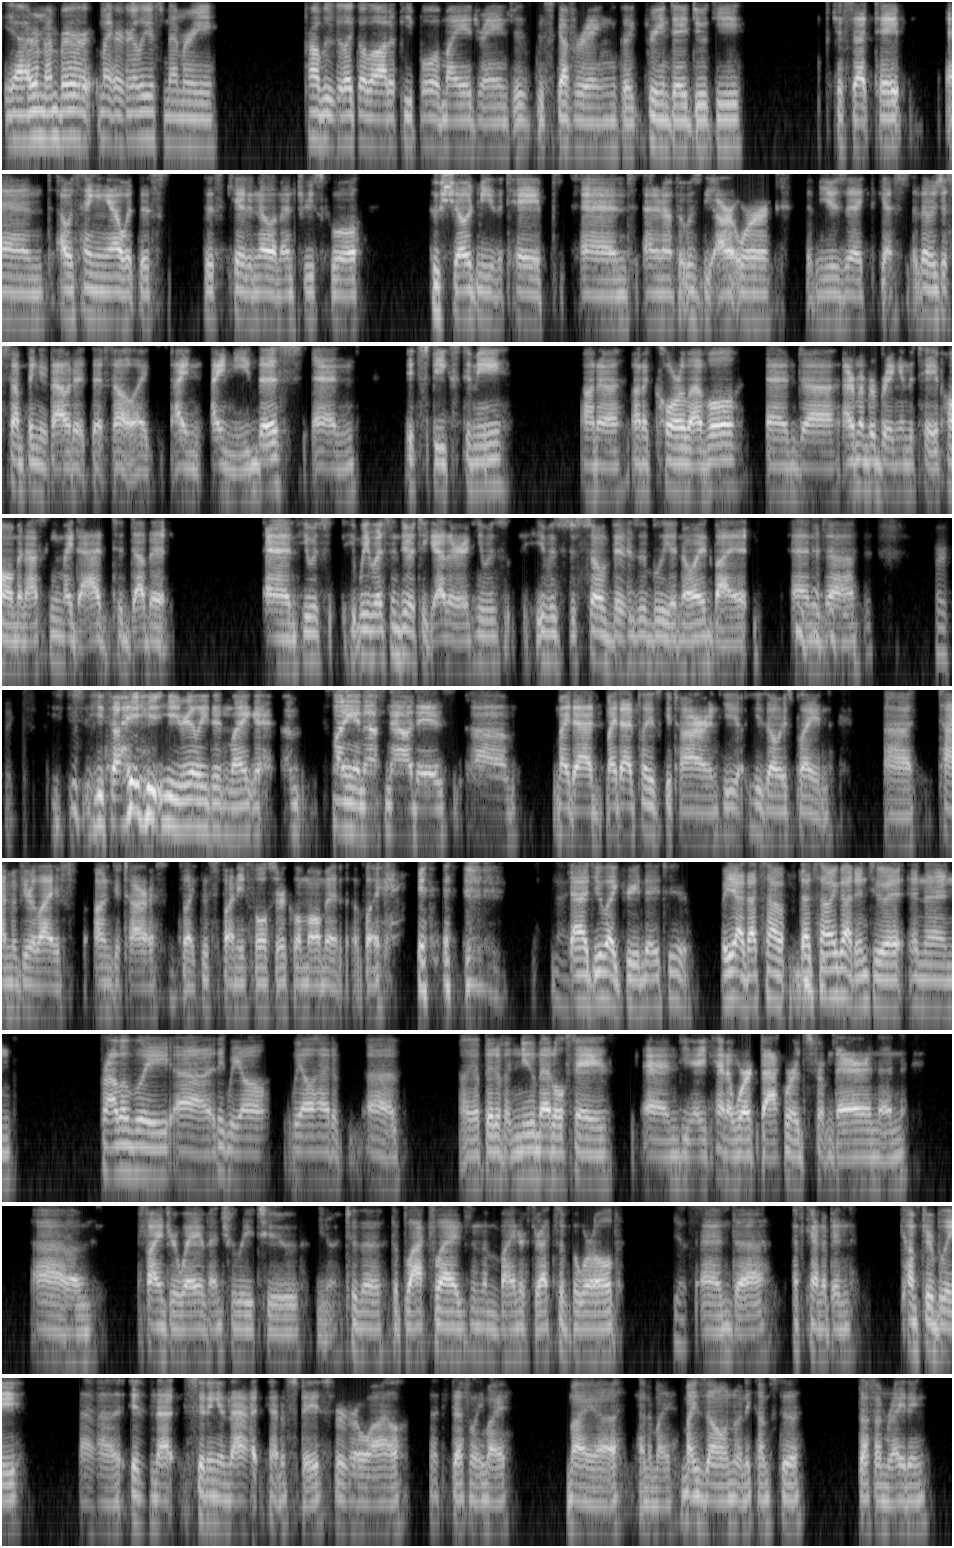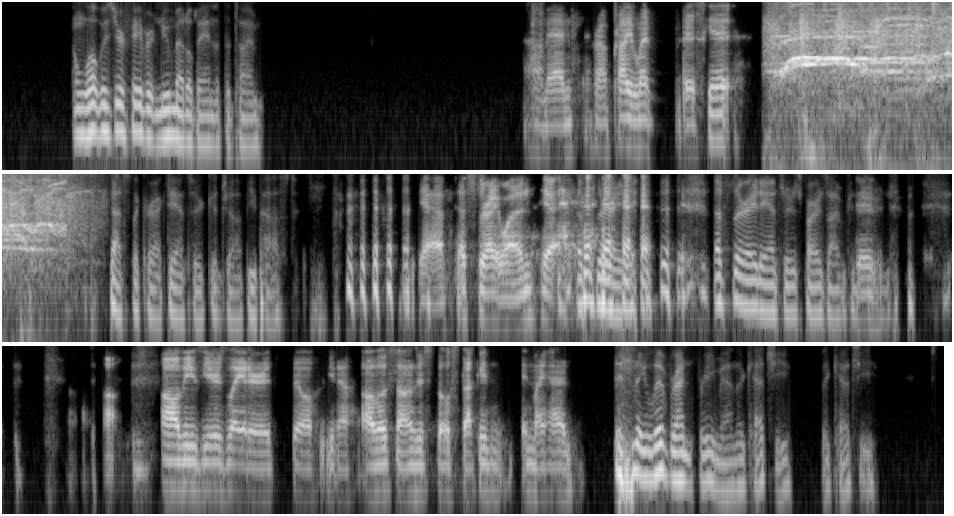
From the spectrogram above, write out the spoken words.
yeah, I remember my earliest memory, probably like a lot of people of my age range, is discovering the Green Day Dookie cassette tape. And I was hanging out with this this kid in elementary school who showed me the tape. And I don't know if it was the artwork, the music, I guess there was just something about it that felt like I I need this and it speaks to me on a on a core level. And uh, I remember bringing the tape home and asking my dad to dub it. And he was he, we listened to it together, and he was he was just so visibly annoyed by it. And uh, Perfect. he, he thought he, he really didn't like it. Um, funny enough, nowadays, um, my dad my dad plays guitar, and he he's always playing uh, "Time of Your Life" on guitar. So it's like this funny full circle moment of like, Nice. Dad, you like Green Day too. But yeah, that's how that's how I got into it, and then probably uh, I think we all we all had a uh, a bit of a nu metal phase, and you know you kind of work backwards from there, and then um, find your way eventually to you know to the the Black Flags and the Minor Threats of the world, Yes. and uh, I've kind of been comfortably uh, in that sitting in that kind of space for a while. That's definitely my my uh, kind of my my zone when it comes to stuff I'm writing. And what was your favorite nu metal band at the time? Oh man, probably Limp Bizkit. That's the correct answer. Good job. You passed. Yeah, that's the right one. Yeah, That's the right. That's the right answer as far as I'm concerned. all these years later, it's still you know all those songs are still stuck in in my head. they live rent free, man. They're catchy. They're catchy.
